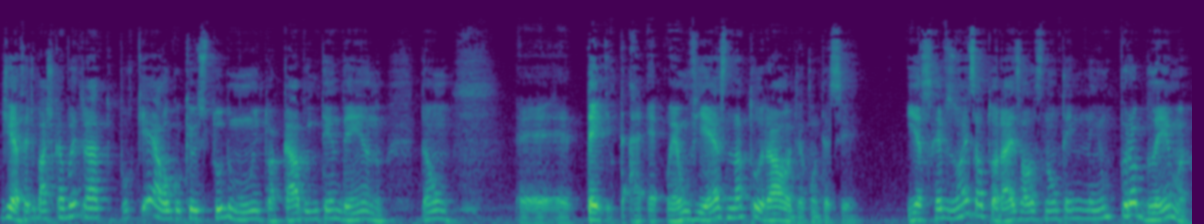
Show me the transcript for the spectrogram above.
dieta de baixo carboidrato, porque é algo que eu estudo muito, acabo entendendo. Então, é, é, é, um viés natural de acontecer. E as revisões autorais, elas não têm nenhum problema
